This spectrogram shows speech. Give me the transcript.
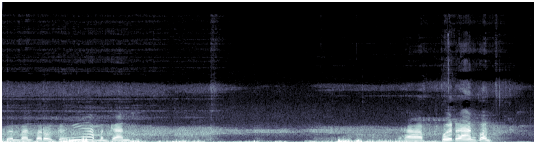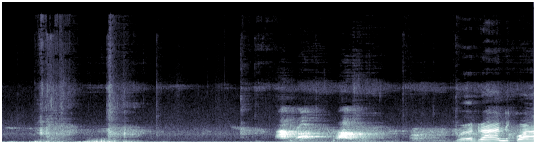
เพื่อนบ้านปารถก็เงียบเหมือนกัน คะ เปิดร้านก่อน เปิดร้านดีกว่า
